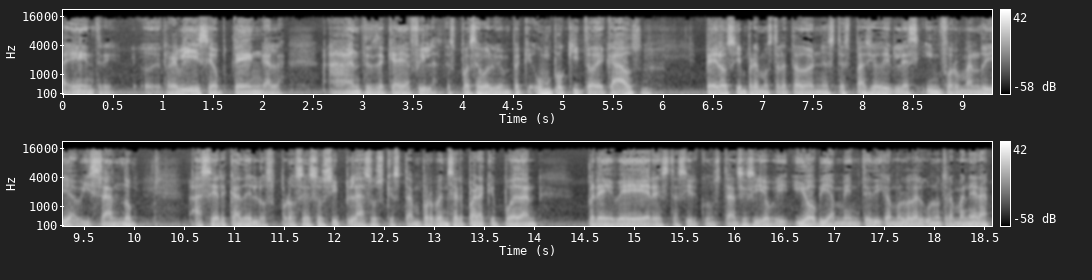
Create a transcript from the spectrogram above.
entre, revise, obténgala antes de que haya filas. Después se volvió un, un poquito de caos, pero siempre hemos tratado en este espacio de irles informando y avisando acerca de los procesos y plazos que están por vencer para que puedan prever estas circunstancias y, obviamente, digámoslo de alguna otra manera,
